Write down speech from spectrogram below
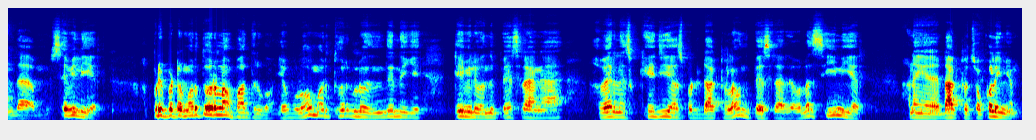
அந்த செவிலியர். அப்படிப்பட்ட மருத்துவர்லாம் பார்த்துருக்கோம். எவ்வளோ மருத்துவர்கள் வந்து இன்னைக்கு டிவியில் வந்து பேசுகிறாங்க அவேர்னஸ் கேஜி ஹாஸ்பிட்டல் டாக்டர்லாம் வந்து பேசுகிறாரு அவர்லாம் சீனியர் ஆனால் டாக்டர் சொக்கலிங்கம்.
